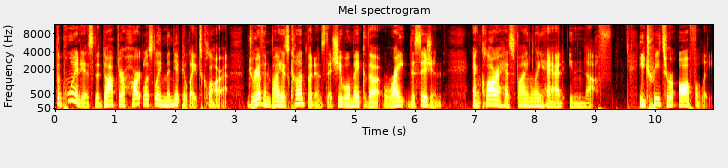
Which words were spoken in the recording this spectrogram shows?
The point is, the Doctor heartlessly manipulates Clara, driven by his confidence that she will make the right decision, and Clara has finally had enough. He treats her awfully,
